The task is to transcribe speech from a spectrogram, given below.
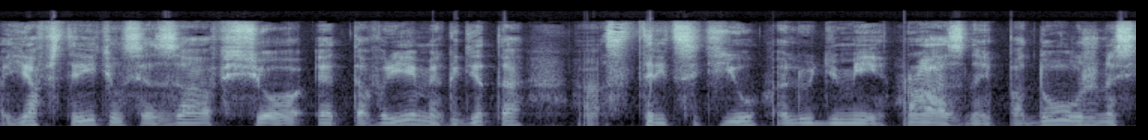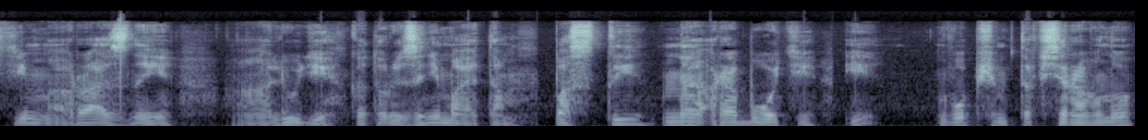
Я встретился за все это время где-то с 30 людьми. Разные по должностям, разные люди, которые занимают там посты на работе. И в общем-то, все равно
